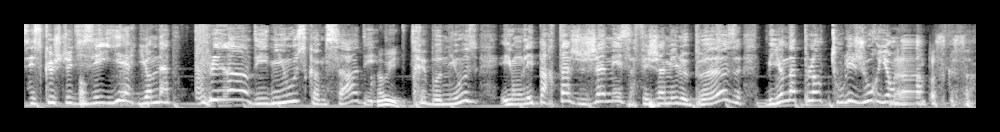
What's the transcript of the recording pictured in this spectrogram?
C'est ce que je te disais hier. Il y en a plein des news comme ça, des Ah oui. très bonnes news, et on les partage jamais. Ça fait jamais le buzz, mais il y en a plein tous les jours. Il y en Bah, a. parce que ça,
